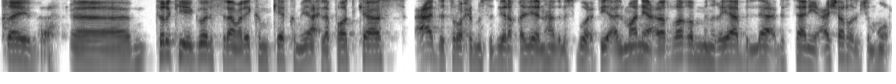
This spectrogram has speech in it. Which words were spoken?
طيب آه، تركي يقول السلام عليكم كيفكم يا أحلى بودكاست؟ عادت تروح المستديرة قليلا هذا الأسبوع في ألمانيا على الرغم من غياب اللاعب الثاني عشر للجمهور.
